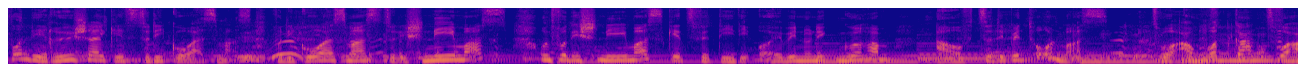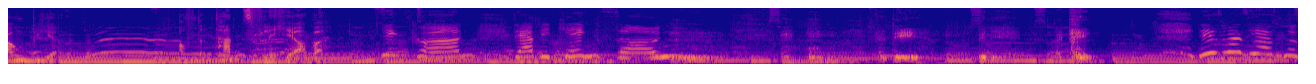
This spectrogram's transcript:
Von die Rüschel geht's zu die Gorsmas, von die Gorsmas zu die Schneemas und von die Schneemas geht's für die, die Albi noch nicht nur haben, auf zu die Betonmas. Zwei Augen Wodka, zwei Augen Bier. Auf der Tanzfläche aber. King Kong, darf ich King sagen? Für die bin ich der King. Das muss ich erst noch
